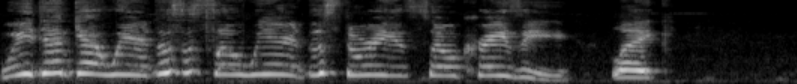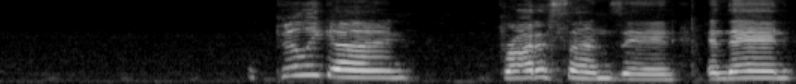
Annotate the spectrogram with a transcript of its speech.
we did get weird. This is so weird. This story is so crazy. Like, Billy Gunn brought his sons in, and then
